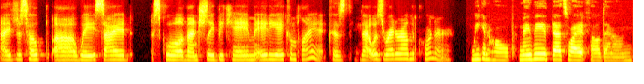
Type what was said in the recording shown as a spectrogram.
I just hope uh, Wayside School eventually became ADA compliant because that was right around the corner. We can hope. Maybe that's why it fell down.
